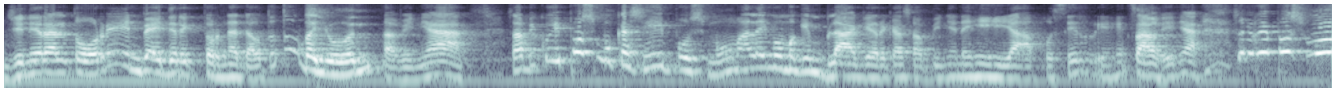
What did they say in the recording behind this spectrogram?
General Torre, NBI Director na daw. Totoo ba yun? Sabi niya. Sabi ko, i-post mo kasi, i-post mo. Malay mo maging vlogger ka. Sabi niya, nahihiya ako, sir. Eh. Sabi niya. Sabi ko, i-post mo.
